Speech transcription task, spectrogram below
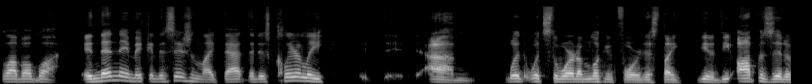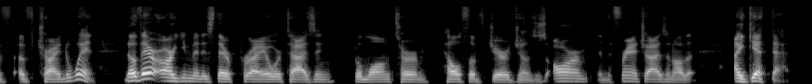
blah, blah, blah. And then they make a decision like that that is clearly um, what, what's the word I'm looking for? Just like you know the opposite of of trying to win. No, their argument is they're prioritizing the long term health of Jared Jones's arm and the franchise and all that. I get that.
